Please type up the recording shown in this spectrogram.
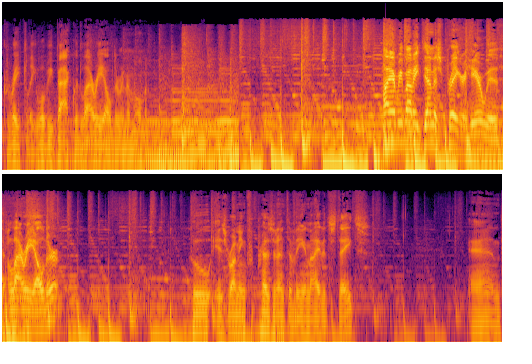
greatly. We'll be back with Larry Elder in a moment. Hi, everybody. Dennis Prager here with Larry Elder, who is running for President of the United States. And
